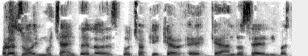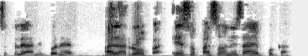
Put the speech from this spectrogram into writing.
Por eso hoy mucha gente los escucho aquí que, eh, quejándose del impuesto que le van a imponer a la ropa. Eso pasó en esa época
